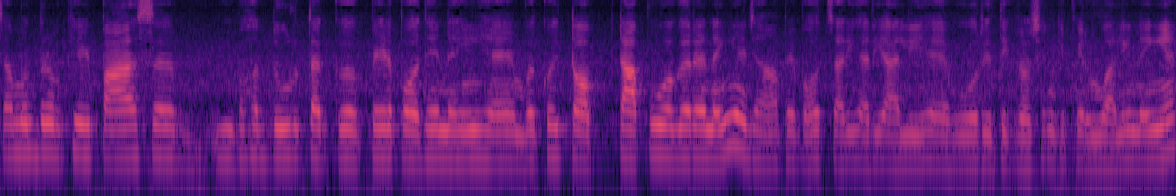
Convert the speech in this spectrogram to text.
समुद्र के पास बहुत दूर तक पेड़ पौधे नहीं हैं, वो कोई टॉप, टापू वगैरह नहीं है, जहाँ पे बहुत सारी हरियाली है, वो ऋतिक रोशन की फ़िल्म वाली नहीं है।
